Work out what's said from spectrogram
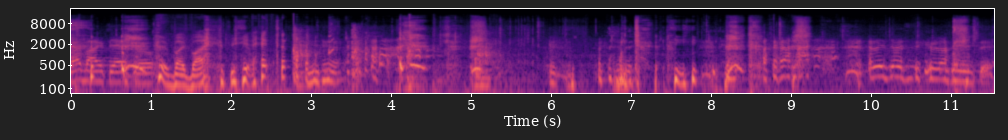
Bye bye Pietro. bye bye, Pietro. Era il joystick veramente.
